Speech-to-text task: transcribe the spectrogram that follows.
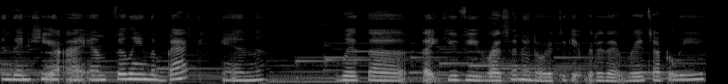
And then here I am filling the back in with uh, that UV resin in order to get rid of that ridge, I believe.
